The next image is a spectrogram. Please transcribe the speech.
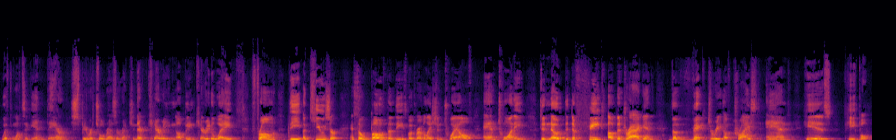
with, once again, their spiritual resurrection. They're carrying, uh, being carried away from the accuser. And so both of these, both Revelation 12 and 20, denote the defeat of the dragon, the victory of Christ and his people.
